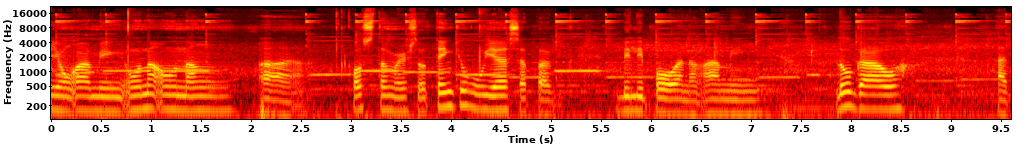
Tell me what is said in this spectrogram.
yung aming una-unang ah, customer. So thank you kuya sa pagbili po ng aming lugaw at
